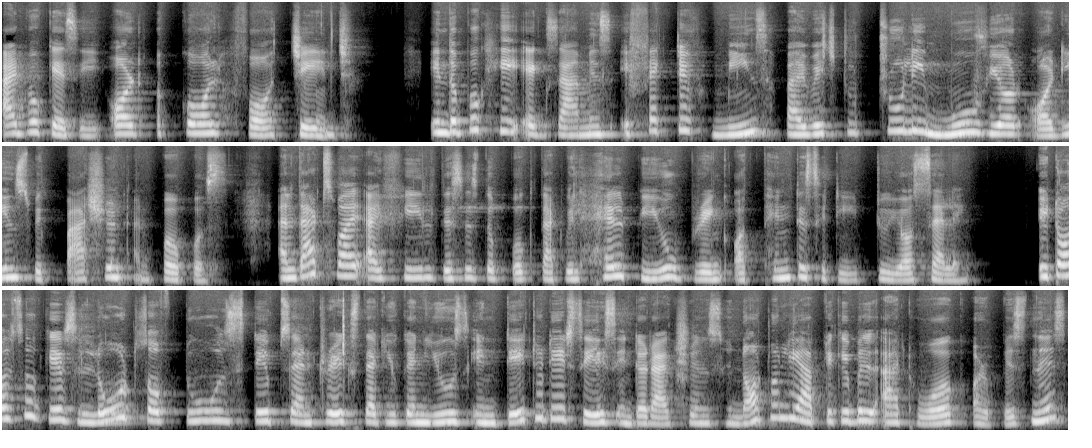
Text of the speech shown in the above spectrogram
advocacy, or a call for change. In the book, he examines effective means by which to truly move your audience with passion and purpose. And that's why I feel this is the book that will help you bring authenticity to your selling. It also gives loads of tools, tips, and tricks that you can use in day to day sales interactions, not only applicable at work or business,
